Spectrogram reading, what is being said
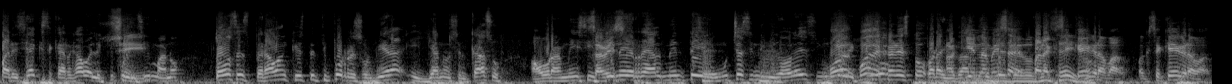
parecía que se cargaba el equipo Sí. encima, ¿no? Todos esperaban que este tipo resolviera y ya no es el caso. Ahora Messi ¿Sabes? tiene realmente muchas individuales y un Voy a, voy a dejar esto para aquí en la mesa para que se 2006, quede ¿no? grabado. Para que se quede grabado.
